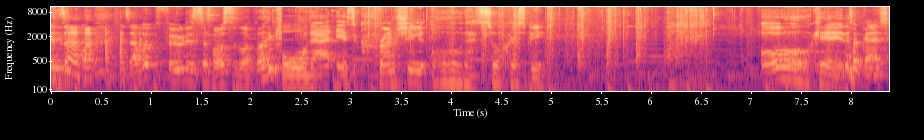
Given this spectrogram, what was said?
is, that, is that what food is supposed to look like? Oh, that is crunchy. Oh, that's so crispy. Oh, okay. What's up guys?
